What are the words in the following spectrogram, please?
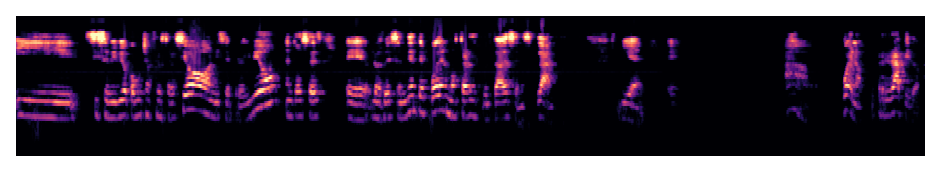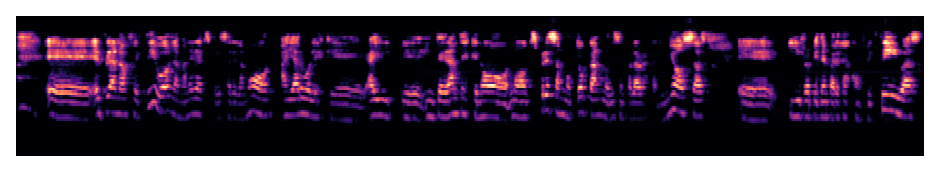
y si se vivió con mucha frustración y se prohibió, entonces eh, los descendientes pueden mostrar dificultades en ese plan. Bien. Eh, ah, bueno, rápido. Eh, el plano afectivo, la manera de expresar el amor. Hay árboles que, hay integrantes que no, no expresan, no tocan, no dicen palabras cariñosas. Eh, y repiten parejas conflictivas.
